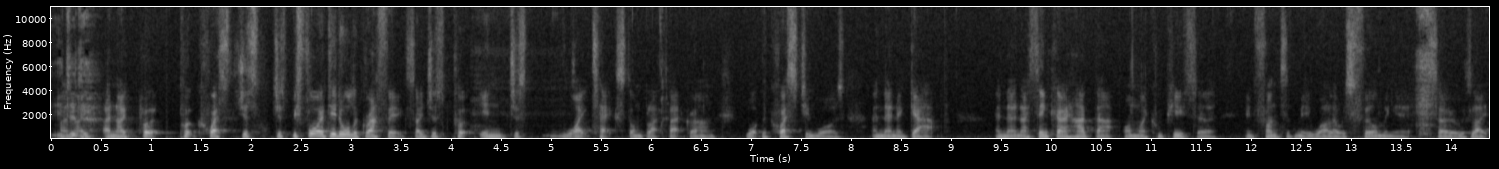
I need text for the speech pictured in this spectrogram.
You and did. I, and I put put quest just just before I did all the graphics. I just put in just white text on black background what the question was, and then a gap, and then I think I had that on my computer in front of me while I was filming it. So it was like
